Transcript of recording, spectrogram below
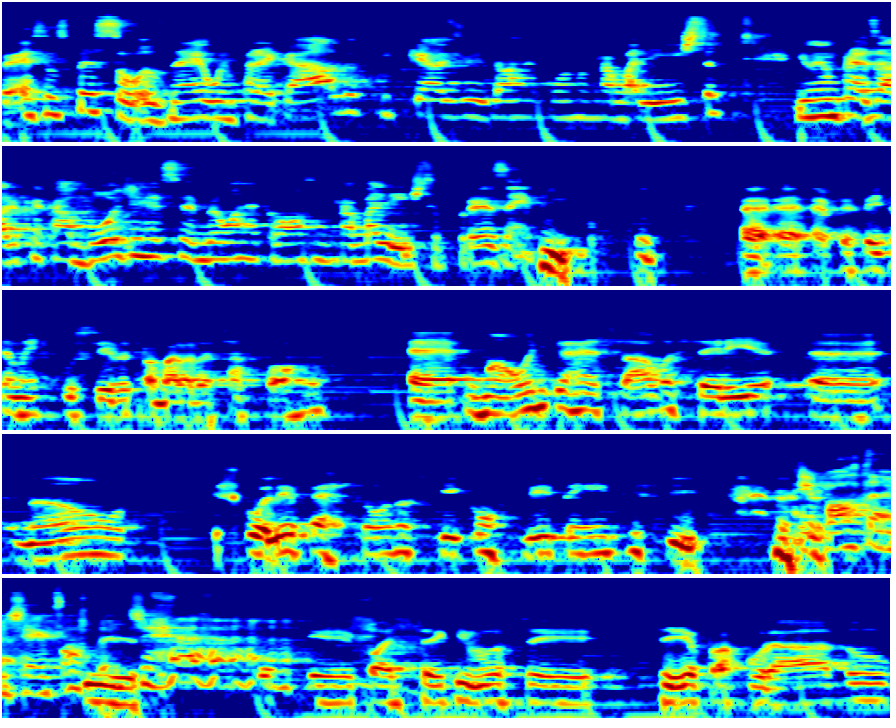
essas pessoas, né? O empregado que quer ajudar uma reclamação trabalhista e o empresário que acabou de receber uma reclamação trabalhista, por exemplo. Sim, sim. É, é, é perfeitamente possível trabalhar dessa forma. É, uma única ressalva seria é, não escolher personas que conflitem entre si. É importante, é importante. Porque pode ser que você seja procurado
